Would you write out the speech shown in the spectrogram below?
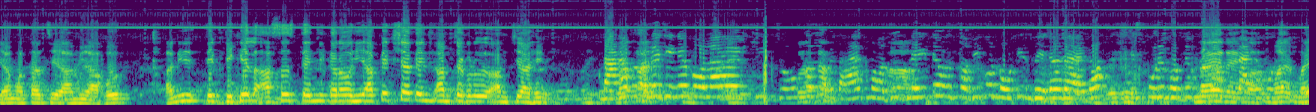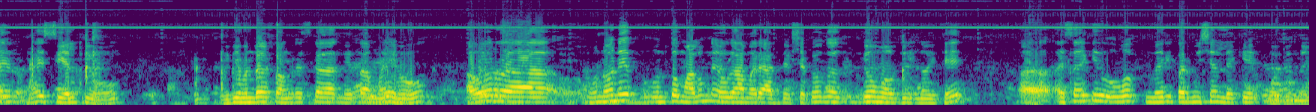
या मताचे आम्ही आहोत. आणि ते टिकेल असंच त्यांनी करावं ही अपेक्षा त्यां- आमच्याकडून आमची आहे नाना पटोले जी ने बोला है कि जो कल विधायक मौजूद नहीं थे उन सभी को नोटिस भेजा जाएगा इस पूरे मुद्दे को नहीं नहीं। मैं मैं मैं सीएलपी हूँ विधिमंडल कांग्रेस का नेता मैं हूँ और उन्होंने उनको मालूम नहीं होगा हमारे अध्यक्ष को क्यों मौजूद नहीं थे ऐसा है कि वो मेरी परमिशन लेके मौजूद नहीं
